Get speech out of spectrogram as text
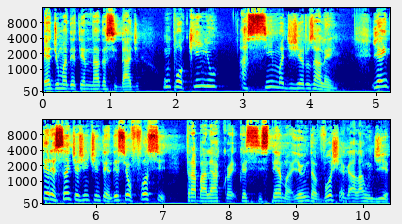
é de uma determinada cidade, um pouquinho acima de Jerusalém. E é interessante a gente entender, se eu fosse trabalhar com esse sistema, eu ainda vou chegar lá um dia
